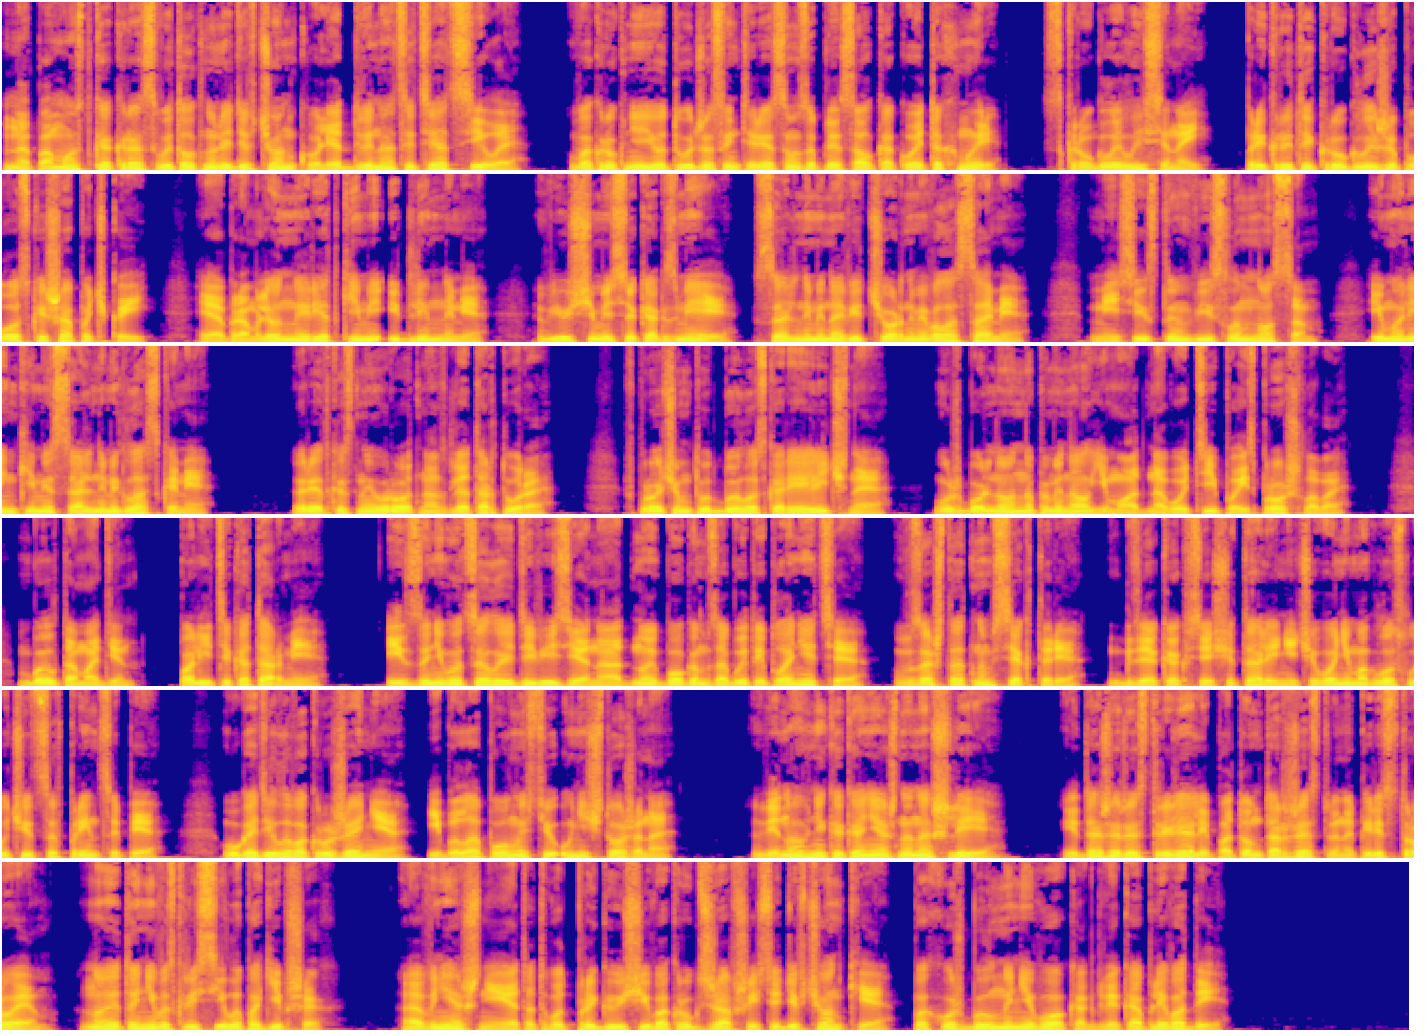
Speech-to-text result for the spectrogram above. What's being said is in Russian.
На помост как раз вытолкнули девчонку лет 12 от силы. Вокруг нее тут же с интересом заплясал какой-то хмырь с круглой лысиной, прикрытый круглой же плоской шапочкой и обрамленный редкими и длинными, вьющимися как змеи, сальными на вид черными волосами, мясистым вислым носом и маленькими сальными глазками. Редкостный урод, на взгляд Артура. Впрочем, тут было скорее личное. Уж больно он напоминал ему одного типа из прошлого. Был там один, политик от армии. Из-за него целая дивизия на одной богом забытой планете, в заштатном секторе, где, как все считали, ничего не могло случиться в принципе, угодила в окружение и была полностью уничтожена. Виновника, конечно, нашли, и даже расстреляли потом торжественно перед строем, но это не воскресило погибших. А внешне этот вот прыгающий вокруг сжавшейся девчонки похож был на него, как две капли воды.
